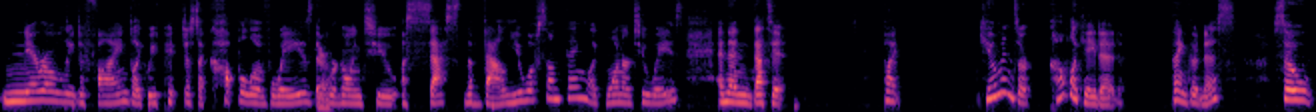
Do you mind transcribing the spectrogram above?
narrowly defined like we've picked just a couple of ways that Yeah. we're going to assess the value of something like one or two ways and then that's it but humans are complicated thank goodness so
